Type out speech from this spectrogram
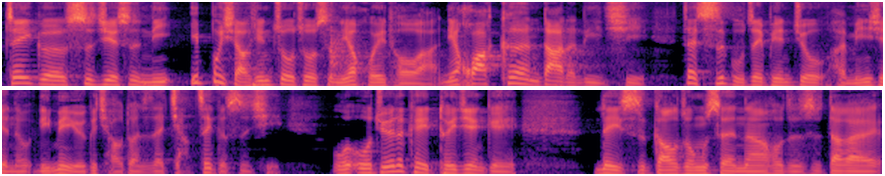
这个世界是你一不小心做错事，你要回头啊，你要花更大的力气。在尸骨这篇就很明显的，里面有一个桥段是在讲这个事情。我我觉得可以推荐给类似高中生啊，或者是大概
